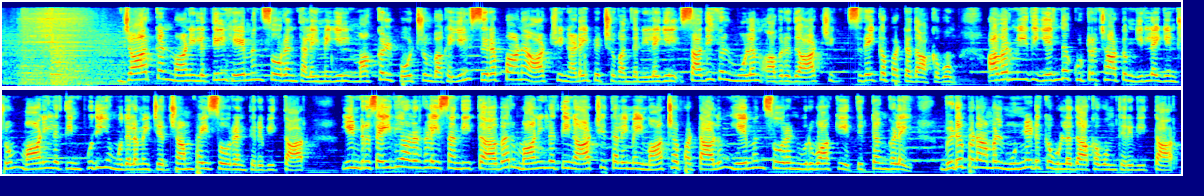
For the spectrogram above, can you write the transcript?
ஜார்க்கண்ட் மாநிலத்தில் ஹேமந்த் சோரன் தலைமையில் மக்கள் போற்றும் வகையில் சிறப்பான ஆட்சி நடைபெற்று வந்த நிலையில் சதிகள் மூலம் அவரது ஆட்சி சிதைக்கப்பட்டதாகவும் அவர் மீது எந்த குற்றச்சாட்டும் இல்லை என்றும் மாநிலத்தின் புதிய முதலமைச்சர் சம்பை சோரன் தெரிவித்தார். இன்று செய்தியாளர்களை சந்தித்த அவர் மாநிலத்தின் ஆட்சித் தலைமை மாற்றப்பட்டாலும் ஹேமந்த் சோரன் உருவாக்கிய திட்டங்களை விடுபடாமல் முன்னெடுக்க உள்ளதாகவும் தெரிவித்தார்.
